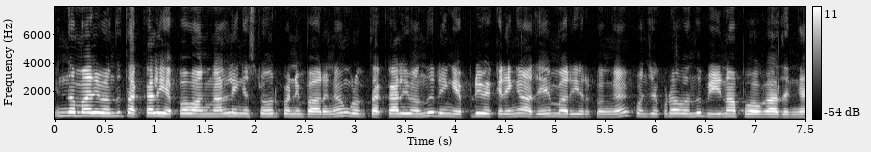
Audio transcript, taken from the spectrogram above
இந்த மாதிரி வந்து தக்காளி எப்போ வாங்கினாலும் நீங்கள் ஸ்டோர் பண்ணி பாருங்கள் உங்களுக்கு தக்காளி வந்து நீங்கள் எப்படி வைக்கிறீங்க அதே மாதிரி இருக்குங்க. கொஞ்சம் கூட வந்து வீணாக போகாதுங்க.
